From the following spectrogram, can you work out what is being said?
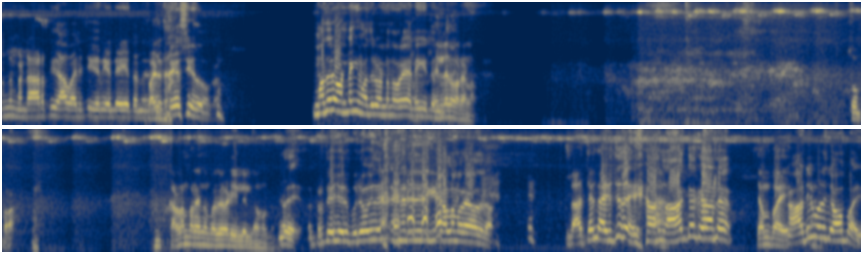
ഒന്നും വേണ്ട. ആർത്തി ആ വലിച്ചു കയറി എന്റെ കയ്യിൽ തന്നെ. ടേസ്റ്റ് ചെയ്ത് നോക്കാം. മധുരം ഉണ്ടെങ്കിൽ മധുരം ഉണ്ടെന്ന് പറയാം അല്ലെങ്കിൽ ഇല്ലെന്ന് പറയണം. സൂപ്പറാ. കള്ളം പറയുന്ന പരിപാടി ഇല്ലല്ലോ നമുക്ക്. അതെ പ്രത്യേകിച്ച് ഒരു പുരോഹിതൻ കള്ളം പറയാവുന്നില്ല അച്ഛൻ കഴിച്ചതേ. ആ നാക്കൊക്കെ ചെമ്പായി. അടിപൊളി ചോപ്പായി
